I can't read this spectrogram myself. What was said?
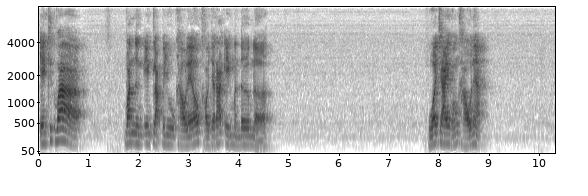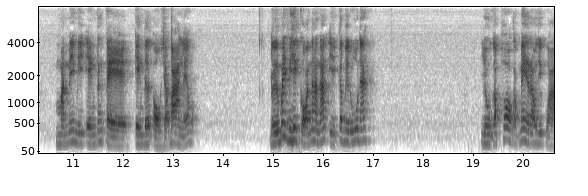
เองคิดว่าวันหนึ่งเองกลับไปอยู่เขาแล้ว เขาจะรักเองเหมือนเดิมเหรอหัวใจของเขาเนี่ย มันไม่มีเองตั้งแต่เองเดินออกจากบ้านแล้ว หรือไม่มีก่อนหน้านั้นอีกก็ไม่รู้นะ อยู่กับพ่อกับแม่เราดีกว่า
